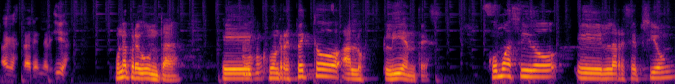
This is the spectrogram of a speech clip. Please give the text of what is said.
a gastar energía. Una pregunta. Eh, con respecto a los clientes, ¿cómo ha sido eh, la recepción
